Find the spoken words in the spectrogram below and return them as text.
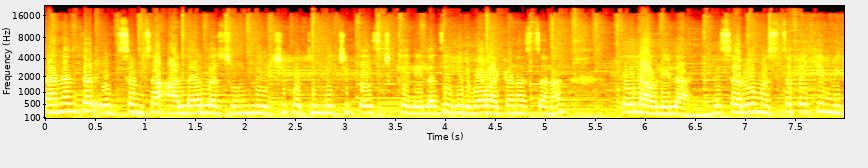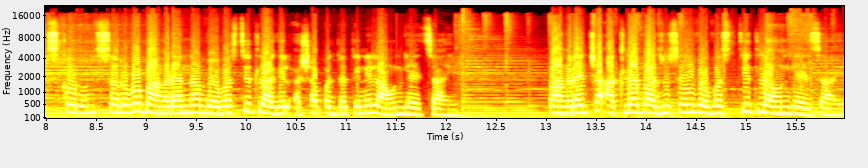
त्यानंतर एक चमचा आलं लसूण मिरची कोथिंबीरची पेस्ट केलेलं जे हिरवं वाटण असतं ना ते लावलेलं आहे. हे सर्व मस्तपैकी मिक्स करून सर्व बांगड्यांना व्यवस्थित लागेल अशा पद्धतीने लावून घ्यायचं आहे. बांगड्यांच्या आतल्या बाजूसही व्यवस्थित लावून घ्यायचं आहे.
